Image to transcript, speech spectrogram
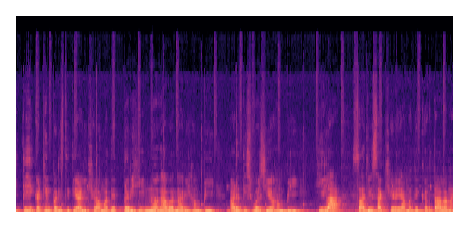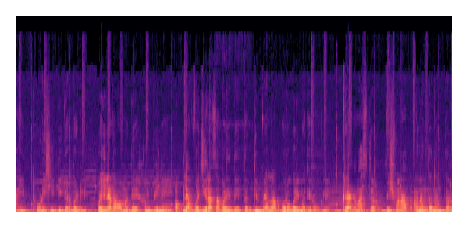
कितीही कठीण परिस्थिती आली खेळामध्ये तरीही न घाबरणारी हम्पी अडतीस वर्षीय हम्पी हिला साजेसा खेळ यामध्ये करता आला नाही थोडीशी ती गडबडली. पहिल्या डावामध्ये हम्पीने आपल्या वजिराचा बळी देत दिव्याला बरोबरीमध्ये रोखले. ग्रँड मास्टर विश्वनाथ आनंद नंतर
